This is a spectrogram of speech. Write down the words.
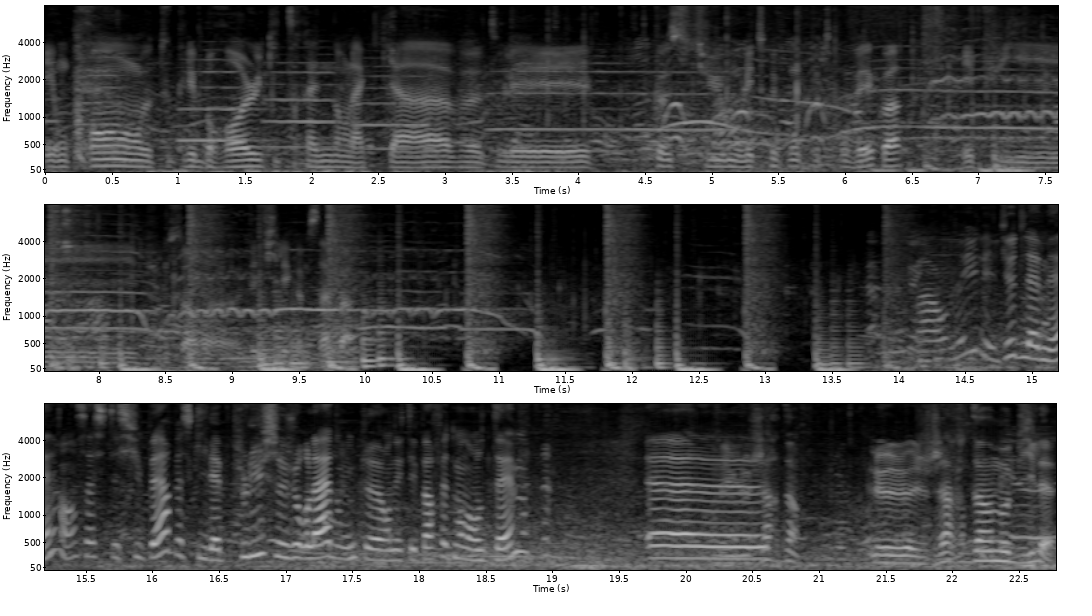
et on prend euh, toutes les broles qui traînent dans la cave, tous les costumes ou les trucs qu'on peut trouver, quoi. Et puis, et puis on sort euh, défiler comme ça, quoi. Bah, on a eu les dieux de la mer, hein, ça c'était super parce qu'il a plu ce jour-là, donc euh, on était parfaitement dans le thème. On a eu Euh, le jardin. Le jardin mobile.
